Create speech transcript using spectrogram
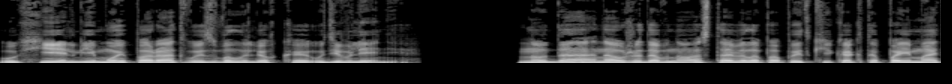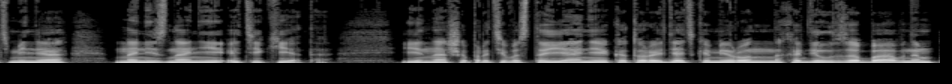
У Хельги мой парад вызвал легкое удивление. Ну да, она уже давно оставила попытки как-то поймать меня на незнании этикета, и наше противостояние, которое дядька Мирон находил забавным,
